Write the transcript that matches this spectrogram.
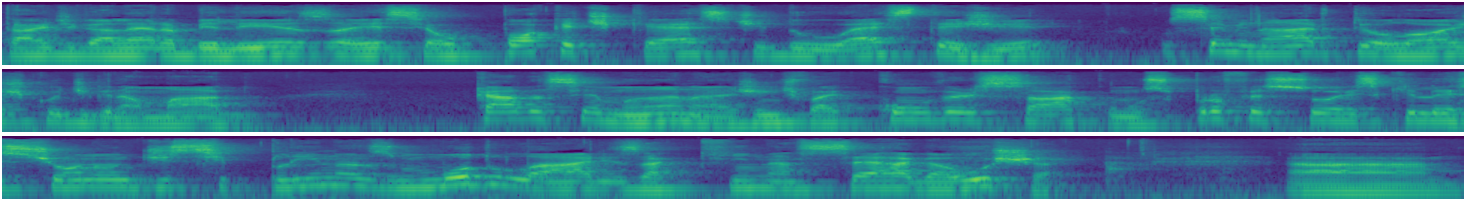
tarde, galera, beleza? Esse é o PocketCast do STG, o Seminário Teológico de Gramado. Cada semana a gente vai conversar com os professores que lecionam disciplinas modulares aqui na Serra Gaúcha. Ah,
